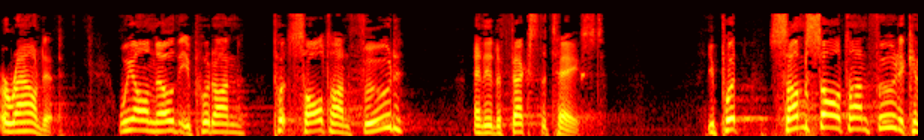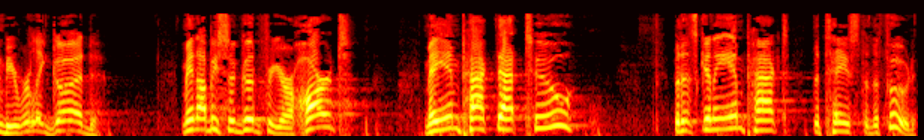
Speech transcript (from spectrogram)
around it. We all know that you put on, put salt on food and it affects the taste. You put some salt on food, it can be really good. May not be so good for your heart, may impact that too, but it's going to impact the taste of the food.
